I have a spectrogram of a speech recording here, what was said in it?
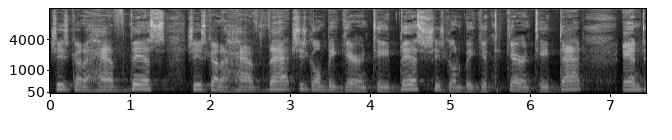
She's going to have this. She's going to have that. She's going to be guaranteed this. She's going to be guaranteed that. And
